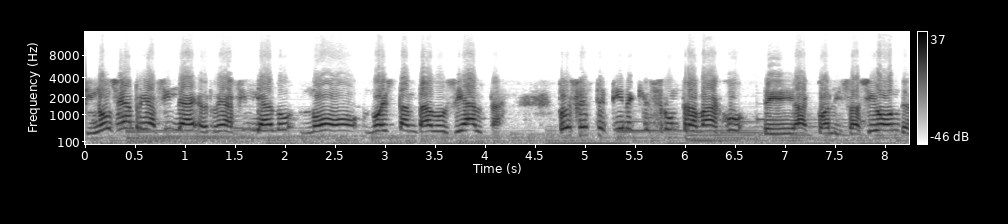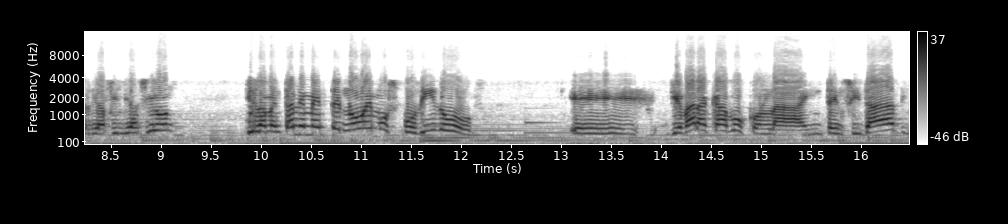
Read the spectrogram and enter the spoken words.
si no se han reafiliado no, no están dados de alta. Entonces este tiene que ser un trabajo de actualización, de reafiliación y lamentablemente no hemos podido eh, llevar a cabo con la intensidad y,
